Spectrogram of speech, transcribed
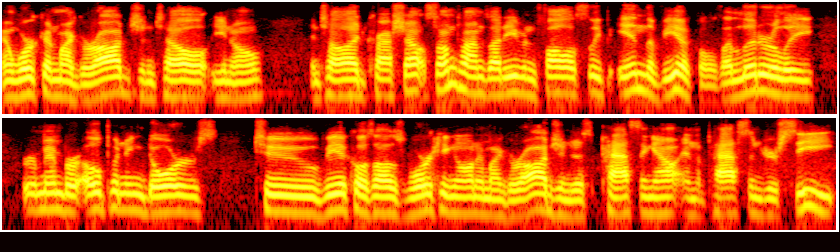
and work in my garage until, you know, until I'd crash out. Sometimes I'd even fall asleep in the vehicles. I literally remember opening doors to vehicles I was working on in my garage and just passing out in the passenger seat,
